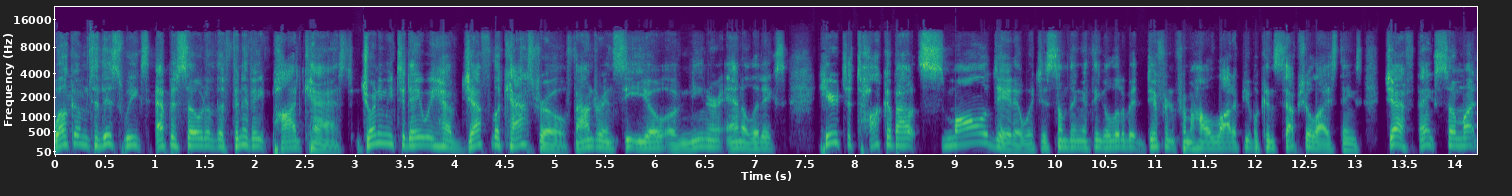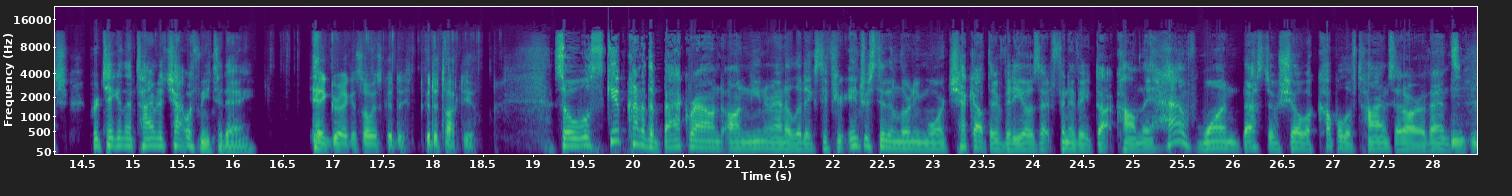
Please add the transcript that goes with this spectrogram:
Welcome to this week's episode of the Finovate podcast. Joining me today, we have Jeff Locastro, founder and CEO of Neener Analytics, here to talk about small data, which is something I think a little bit different from how a lot of people conceptualize things. Jeff, thanks so much for taking the time to chat with me today. Hey, Greg, it's always good to good to talk to you. So we'll skip kind of the background on Neener Analytics. If you're interested in learning more, check out their videos at finovate.com. They have won best of show a couple of times at our events. Mm-hmm.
